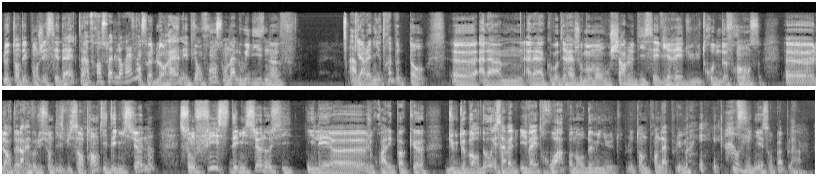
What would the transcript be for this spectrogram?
le temps d'éponger ses dettes. François de Lorraine François de Lorraine. Et puis en France, on a Louis XIX Ah qui a régné très peu de temps. Euh, à la, à la, comment dirais-je, au moment où Charles X est viré du trône de France euh, lors de la Révolution de 1830, il démissionne. Son fils démissionne aussi. Il est, euh, je crois, à l'époque euh, duc de Bordeaux et ça va, il va être roi pendant deux minutes, le temps de prendre la plume et Ah oui. signer son papelat. C'est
